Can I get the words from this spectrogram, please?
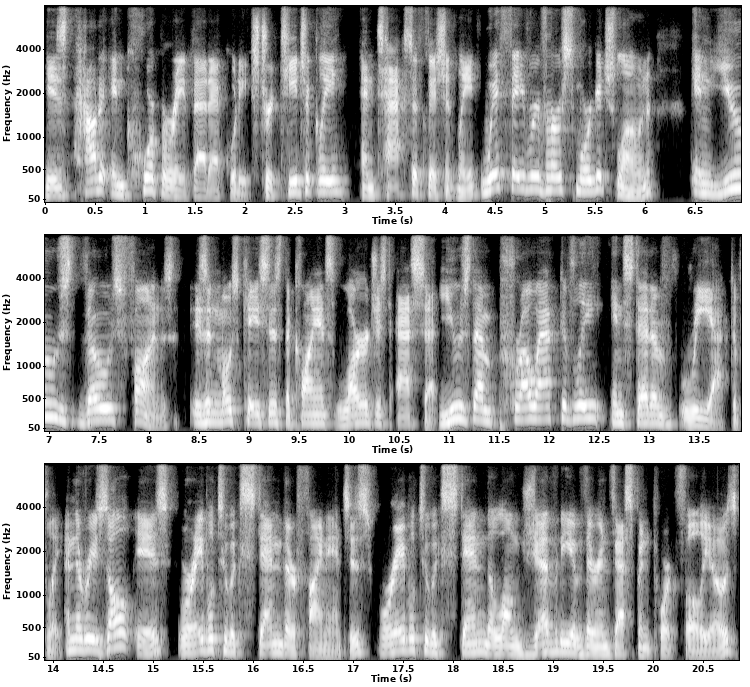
is how to incorporate that equity strategically and tax efficiently with a reverse mortgage loan and use those funds is in most cases the client's largest asset. Use them proactively instead of reactively. And the result is we're able to extend their finances. We're able to extend the longevity of their investment portfolios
